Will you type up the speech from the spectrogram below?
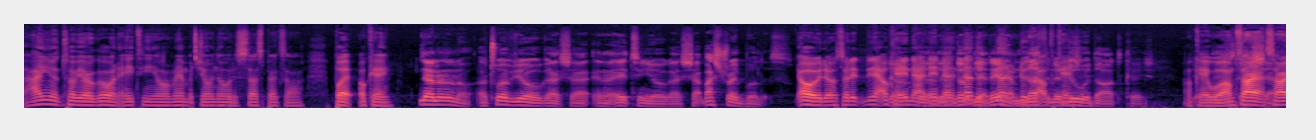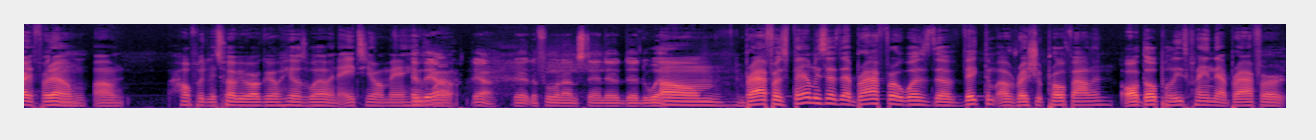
How you a 12 year old girl and 18 year old man, but you don't know who the suspects are? But okay. No, no, no, no. A twelve year old got shot and an eighteen year old got shot by stray bullets. Oh, no, so they, okay, Yeah, they not, yeah, they yeah, nothing, yeah, they nothing have to do with the nothing to do with the altercation. Okay, Yeah, well, I'm sorry, sorry for them. Mhm. Um, hopefully the 12 year old girl heals well and the 18 year old man heals And they well. are. Are. They're, from what I understand, they're, they're well. Um, Bradford's family says that Bradford was the victim of racial profiling. Although police claim that Bradford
